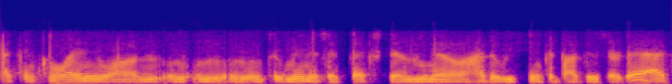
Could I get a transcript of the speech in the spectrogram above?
I can call anyone in, in, in two minutes and text them, you know, how do we think about this or that,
